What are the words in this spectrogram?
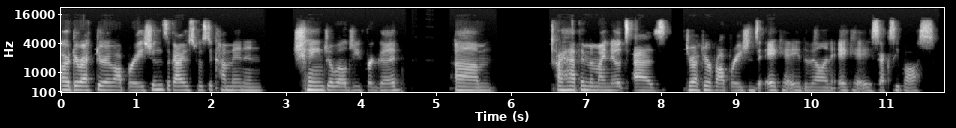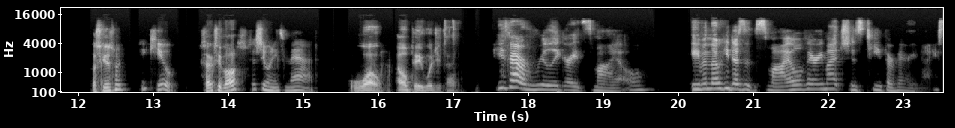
our director of operations, the guy who's supposed to come in and change OLG for good. Um I have him in my notes as director of operations, aka the villain, aka sexy boss. Excuse me? He cute, Sexy boss? especially when he's mad. Whoa. LP, what'd you think? He's got a really great smile. Even though he doesn't smile very much, his teeth are very nice.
